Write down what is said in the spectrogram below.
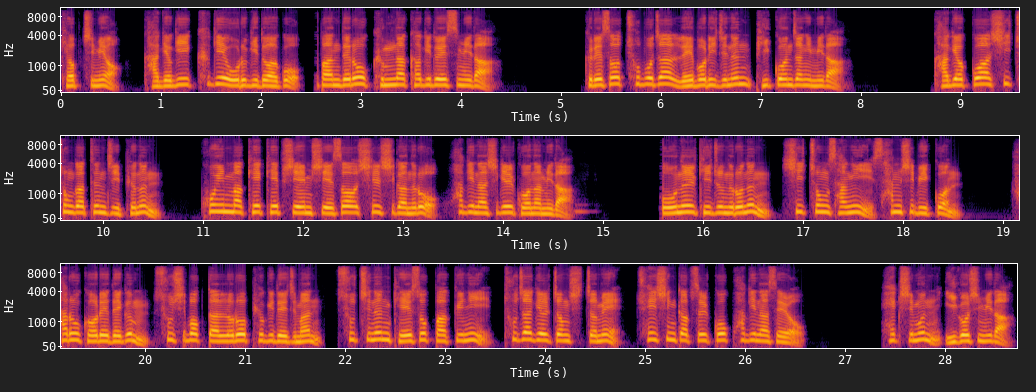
겹치며 가격이 크게 오르기도 하고 반대로 급락하기도 했습니다. 그래서 초보자 레버리지는 비권장입니다. 가격과 시총 같은 지표는 코인마켓 캡 CMC에서 실시간으로 확인하시길 권합니다. 오늘 기준으로는 시총 상위 30위권, 하루 거래 대금 수십억 달러로 표기되지만 수치는 계속 바뀌니 투자 결정 시점에 최신값을 꼭 확인하세요. 핵심은 이것입니다.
